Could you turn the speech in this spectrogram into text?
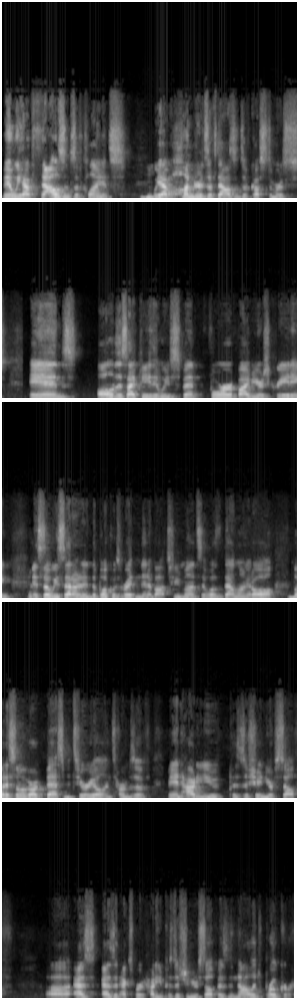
man. We have thousands of clients. Mhm. We have hundreds of thousands of customers, and all of this IP that we've spent four or five years creating. And so we sat on it. And the book was written in about two months. It wasn't that long at all, but it's some of our best material in terms of man, how do you position yourself uh, as as an expert? How do you position yourself as the knowledge broker?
